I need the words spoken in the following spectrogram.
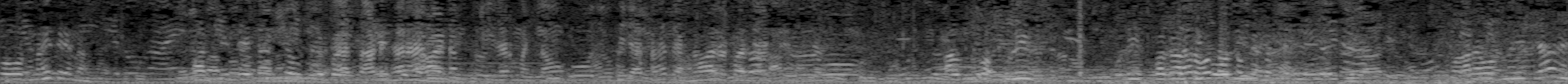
वोट नहीं देना ये लोग आए बातचीत देना कि उसके पैसे है मैडम तो इधर महिलाओं को जो भी जाता है हमारे पास पुलिस पुलिस बगल तो नहीं क्या है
